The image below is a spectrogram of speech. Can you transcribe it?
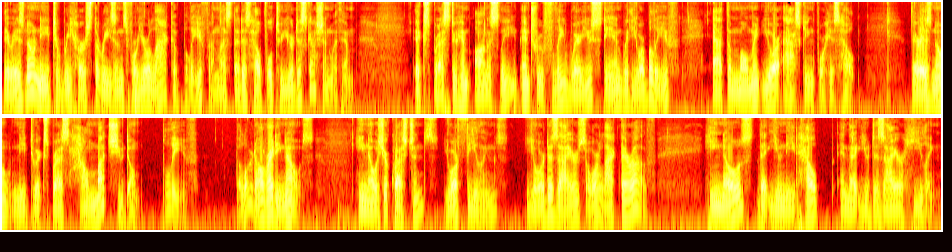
There is no need to rehearse the reasons for your lack of belief unless that is helpful to your discussion with Him. Express to Him honestly and truthfully where you stand with your belief at the moment you are asking for His help. There is no need to express how much you don't believe. The Lord already knows. He knows your questions, your feelings, your desires, or lack thereof. He knows that you need help and that you desire healing.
